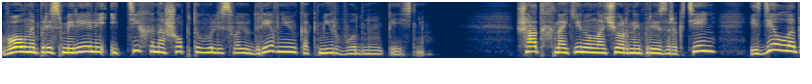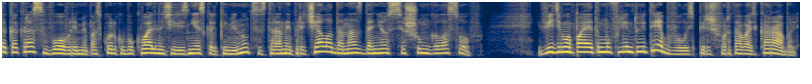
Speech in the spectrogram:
Волны присмирели и тихо нашептывали свою древнюю, как мир, водную песню. Шатх накинул на черный призрак тень и сделал это как раз вовремя, поскольку буквально через несколько минут со стороны причала до нас донесся шум голосов. Видимо, поэтому Флинту и требовалось перешвартовать корабль.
